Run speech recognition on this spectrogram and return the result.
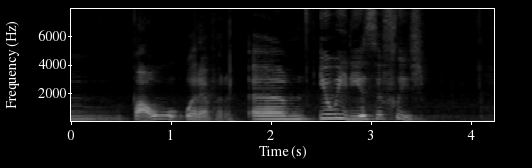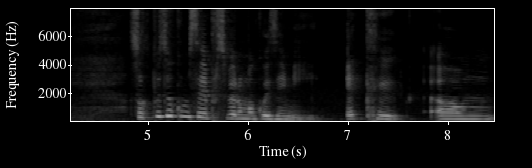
um, pá, whatever, um, eu iria ser feliz. Só que depois eu comecei a perceber uma coisa em mim, é que um,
